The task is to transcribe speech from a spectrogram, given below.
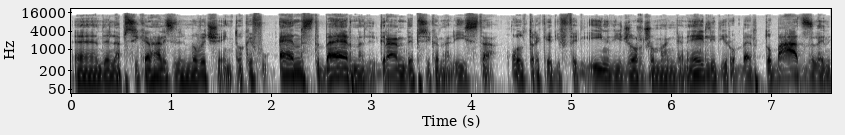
eh, della psicanalisi del Novecento che fu Ernst Bernard, il grande psicanalista, oltre che di Fellini, di Giorgio Manganelli, di Roberto Bazlen.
